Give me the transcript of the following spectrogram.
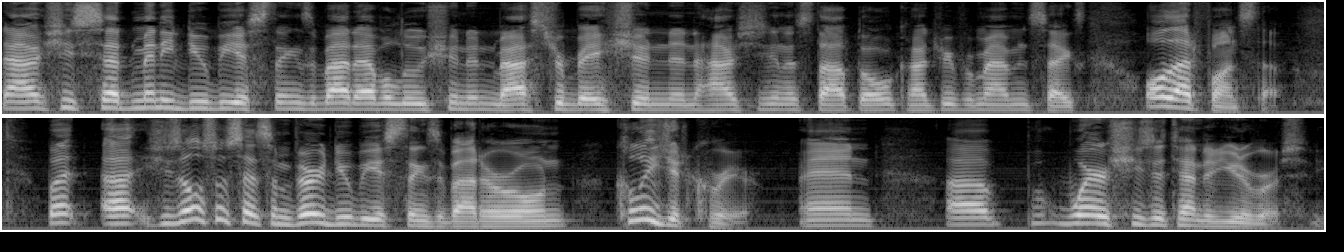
Now she's said many dubious things about evolution and masturbation and how she's going to stop the whole country from having sex, all that fun stuff. But uh, she's also said some very dubious things about her own collegiate career and uh, where she's attended university.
